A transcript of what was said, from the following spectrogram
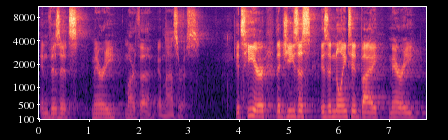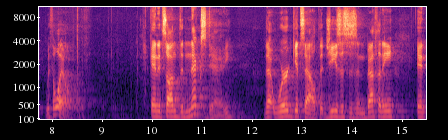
and visits Mary, Martha, and Lazarus. It's here that Jesus is anointed by Mary with oil. And it's on the next day that word gets out that Jesus is in Bethany and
